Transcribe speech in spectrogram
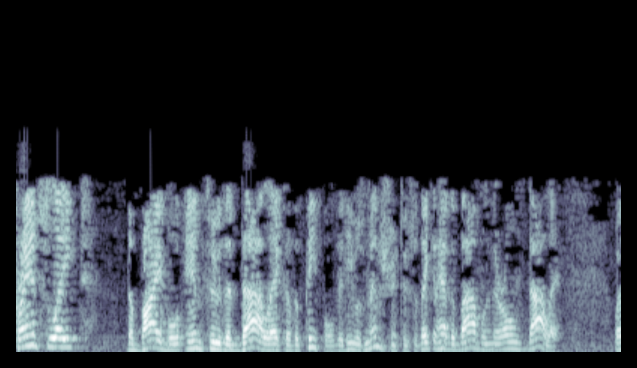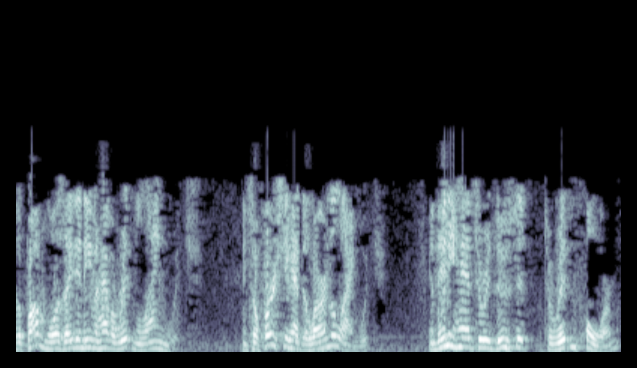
translate the Bible into the dialect of the people that he was ministering to so they could have the Bible in their own dialect. Well, the problem was they didn't even have a written language. And so first he had to learn the language, and then he had to reduce it to written form.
